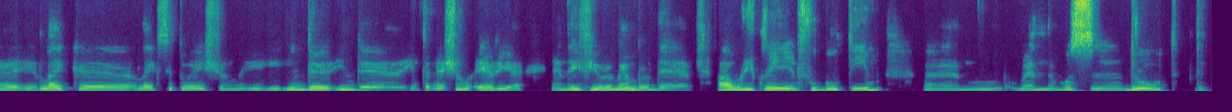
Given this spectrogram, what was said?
Uh, like uh, like situation in the in the international area. And if you remember, the our Ukrainian football team um, when was uh, drought that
